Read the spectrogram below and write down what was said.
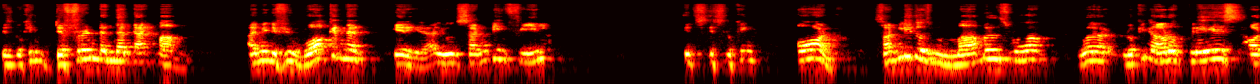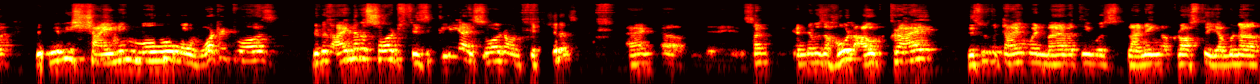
is looking different than that, that marble. I mean, if you walk in that area, you'll suddenly feel it's, it's looking odd. Suddenly, those marbles were were looking out of place or they may be shining more or what it was because I never saw it physically. I saw it on pictures and uh, some, and there was a whole outcry. This was the time when Mayawati was planning across the Yamuna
